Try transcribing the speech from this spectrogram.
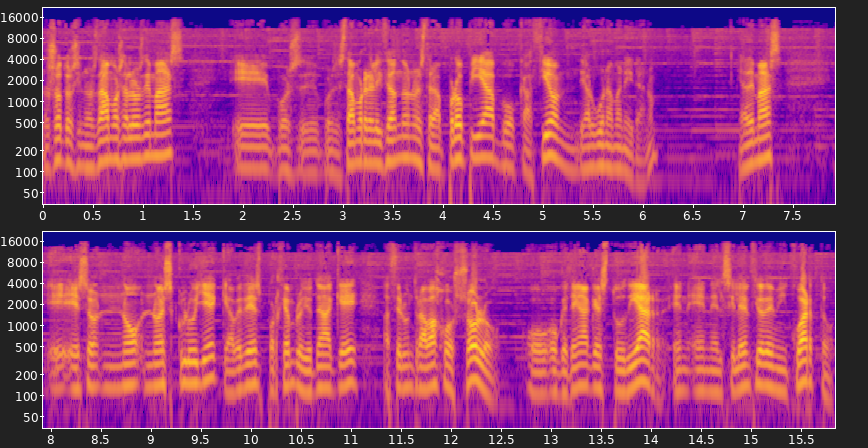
Nosotros si nos damos a los demás, eh, pues, eh, pues estamos realizando nuestra propia vocación de alguna manera, ¿no? Y además eh, eso no, no excluye que a veces, por ejemplo, yo tenga que hacer un trabajo solo o, que tenga que estudiar en, el silencio de mi cuarto.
